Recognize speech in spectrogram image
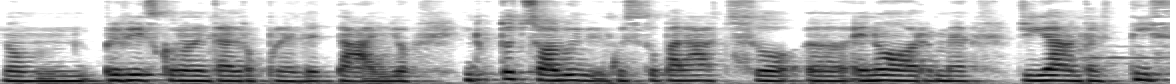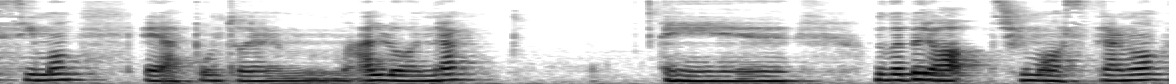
non, preferisco non entrare troppo nel dettaglio. In tutto ciò lui vive in questo palazzo eh, enorme, gigante, altissimo, eh, appunto ehm, a Londra, eh, dove però ci mostrano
